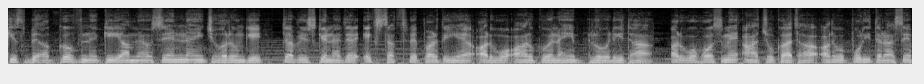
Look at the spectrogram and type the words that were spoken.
किस बेवकूफ़ ने किया? मैं उसे नहीं छोड़ूँगी। तभी उसकी नज़र एक शख्स पे पड़ती है और वो और कोई नहीं ब्रोली था और वो होश में आ चुका था और वो पूरी तरह से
